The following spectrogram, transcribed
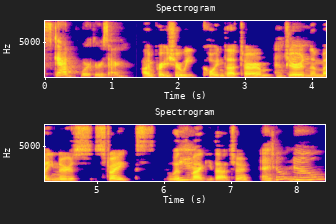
scab workers are? I'm pretty sure we coined that term Okay. during the miners' strikes with We- Maggie Thatcher. I don't know.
